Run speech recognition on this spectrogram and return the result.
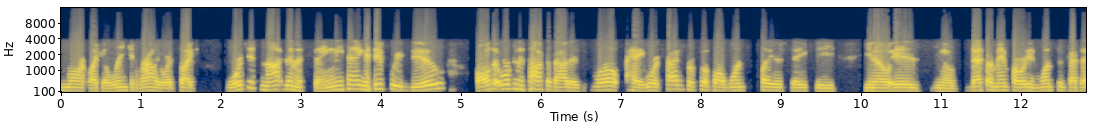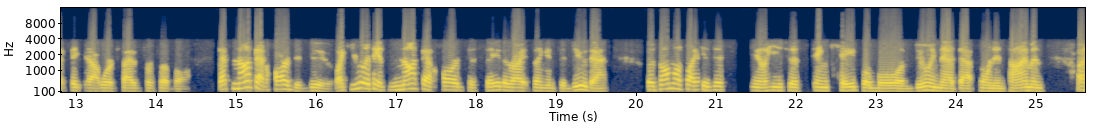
smart, like a Lincoln Riley, where it's like, we're just not going to say anything. And if we do, all that we're going to talk about is, well, hey, we're excited for football once player safety, you know, is, you know, that's our main priority. And once we've got that figured out, we're excited for football. That's not that hard to do. Like, you really think it's not that hard to say the right thing and to do that. But it's almost like as if, you know, he's just incapable of doing that at that point in time. And uh,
